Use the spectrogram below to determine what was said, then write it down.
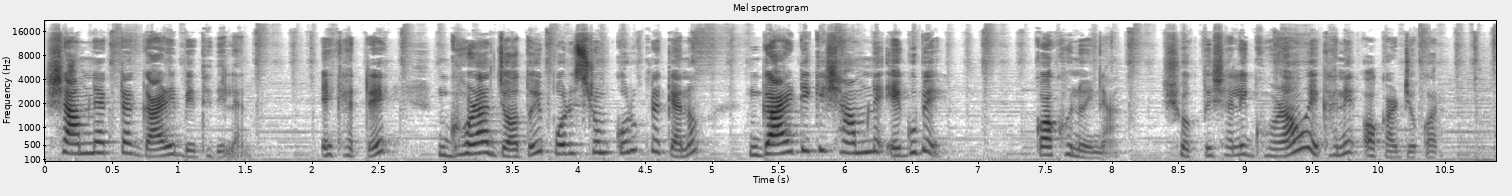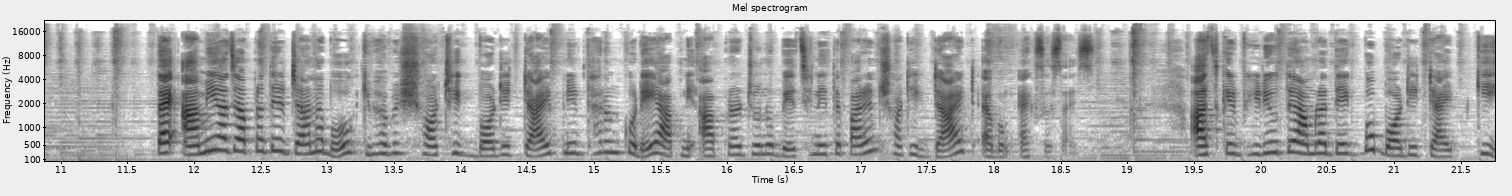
সামনে একটা গাড়ি বেঁধে দিলেন। এক্ষেত্রে ঘোড়া যতই পরিশ্রম করুক না কেন, গাড়িটি কি সামনে এগুবে? কখনোই না। শক্তিশালী ঘোড়াও এখানে অকার্যকর। তাই আমি আজ আপনাদের জানাব কীভাবে সঠিক বডির টাইপ নির্ধারণ করে আপনি আপনার জন্য বেছে নিতে পারেন সঠিক ডায়েট এবং এক্সারসাইজ। আজকের ভিডিওতে আমরা দেখব বডি টাইপ কি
